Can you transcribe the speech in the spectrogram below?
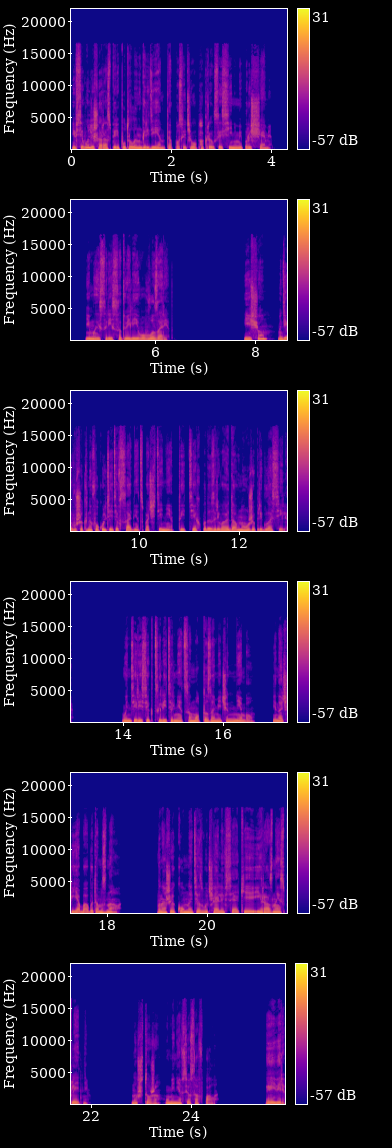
И всего лишь раз перепутал ингредиенты, после чего покрылся синими прыщами. И мы с Рис отвели его в лазарет. И еще девушек на факультете всадниц почти нет, и тех, подозреваю, давно уже пригласили. В интересе к целительнице Мотто замечен не был, иначе я бы об этом знала. В нашей комнате звучали всякие и разные сплетни. Ну что же, у меня все совпало. «Эйвери»,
